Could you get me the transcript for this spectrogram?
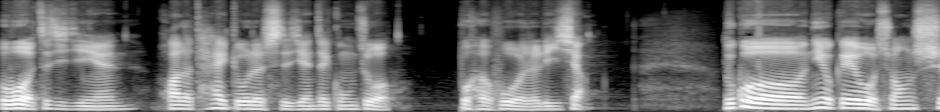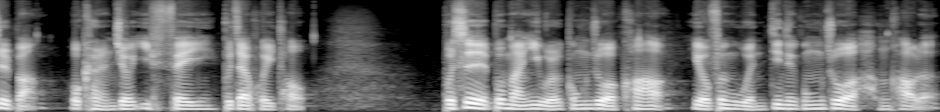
而我这几年花了太多的时间在工作，不合乎我的理想。如果你有给我双翅膀，我可能就一飞不再回头。不是不满意我的工作，括号有份稳定的工作很好了，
